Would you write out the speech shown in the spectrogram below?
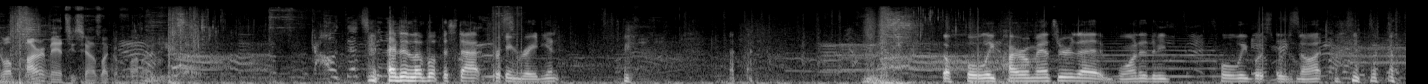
You know what? Pyromancy sounds like a fun idea. though. God, that's gonna And then level up the stat freaking radiant. The holy pyromancer that wanted to be holy but is not.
